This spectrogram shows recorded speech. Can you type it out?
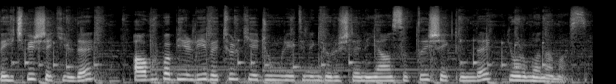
Ve hiçbir şekilde Avrupa Birliği ve Türkiye Cumhuriyeti'nin görüşlerini yansıttığı şeklinde yorumlanamaz.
